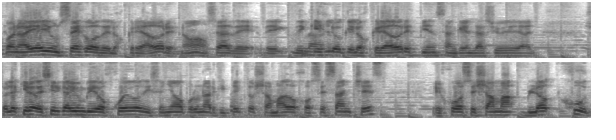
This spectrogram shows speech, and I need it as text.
Bueno, ahí hay un sesgo de los creadores, ¿no? O sea, de, de- de qué es lo que los creadores piensan que es la ciudad ideal. Yo les quiero decir que hay un videojuego diseñado por un arquitecto llamado José Sánchez. El juego se llama Bloodhood.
